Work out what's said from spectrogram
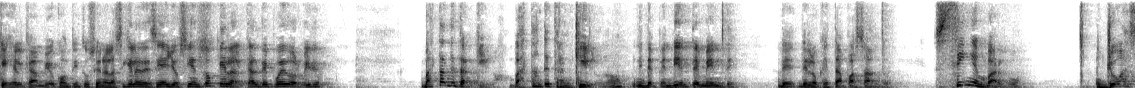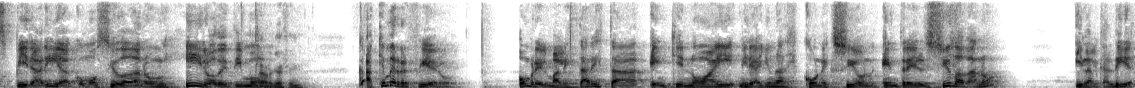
que es el cambio constitucional. Así que le decía, yo siento que el alcalde puede dormir bastante tranquilo, bastante tranquilo, ¿no? Independientemente de, lo que está pasando. Sin embargo, yo aspiraría como ciudadano a un giro de timón. Claro que sí. ¿A qué me refiero? Hombre, el malestar está en que no hay, mire, hay una desconexión entre el ciudadano y la alcaldía.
